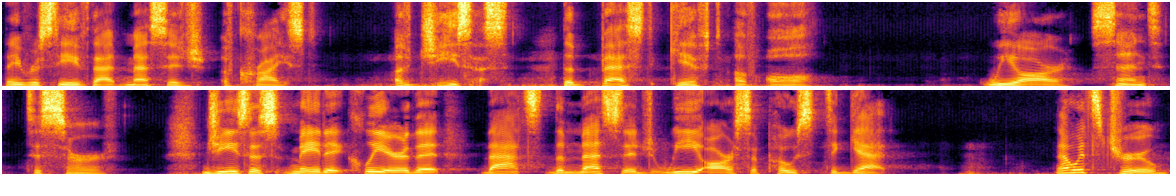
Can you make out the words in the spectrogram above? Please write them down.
They receive that message of Christ, of Jesus the best gift of all. We are sent to serve. Jesus made it clear that that's the message we are supposed to get. Now it's true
